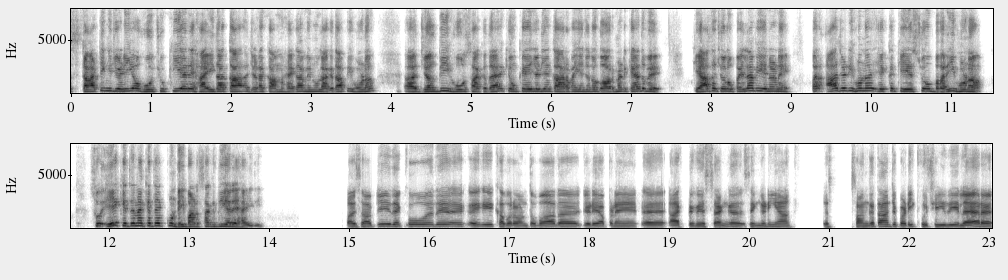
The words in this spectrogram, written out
ਸਟਾਰਟਿੰਗ ਜਿਹੜੀ ਆ ਉਹ ਹੋ ਚੁੱਕੀ ਹੈ, ਰਿਹਾਈ ਦਾ ਜਿਹੜਾ ਕੰਮ ਹੈਗਾ, ਮੈਨੂੰ ਲੱਗਦਾ ਵੀ ਹੁਣ ਜਲਦੀ ਹੋ ਸਕਦਾ ਹੈ, ਕਿਉਂਕਿ ਇਹ ਜਿਹੜੀਆਂ ਕਾਰਵਾਈਆਂ ਜਦੋਂ ਗਵਰਨਮੈਂਟ ਕਹਿ ਦੇਵੇ, ਕਿਹਾ ਤਾਂ ਚਲੋ ਪਹਿਲਾਂ ਵੀ ਇਹਨਾਂ ਨੇ, ਪਰ ਆ ਜਿਹੜੀ ਹੁਣ ਇੱਕ ਕੇਸ 'ਚੋਂ ਬਰੀ ਹੋਣਾ ਸੋ ਇਹ ਕਿਤੇ ਨਾ ਕਿਤੇ ਘੁੰਡੀ ਬਣ ਸਕਦੀ ਹੈ ਰਿਹਾਈ ਦੀ। ਭਾਈ ਸਾਹਿਬ ਜੀ, ਦੇਖੋ, ਇਹਦੇ, ਇਹ- ਖਬਰ ਆਉਣ ਤੋਂ ਬਾਅਦ ਜਿਹੜੇ ਆਪਣੇ ਐਕਟਿਵਿਸਟ ਸਿੰਘ, ਸਿੰਘਣੀਆਂ, ਸੰਗਤਾਂ 'ਚ ਬੜੀ ਖੁਸ਼ੀ ਦੀ ਲਹਿਰ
